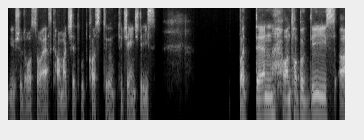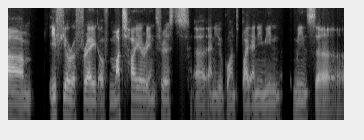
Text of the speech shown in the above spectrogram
you should also ask how much it would cost to to change these. But then on top of these, um, if you're afraid of much higher interests uh, and you want by any mean means uh,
